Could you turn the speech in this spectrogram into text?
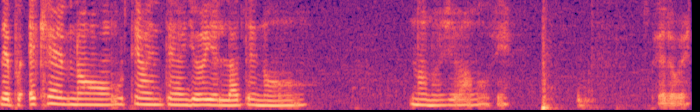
Después, es que no, últimamente yo y el latte no, no nos llevamos bien. Pero bueno.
